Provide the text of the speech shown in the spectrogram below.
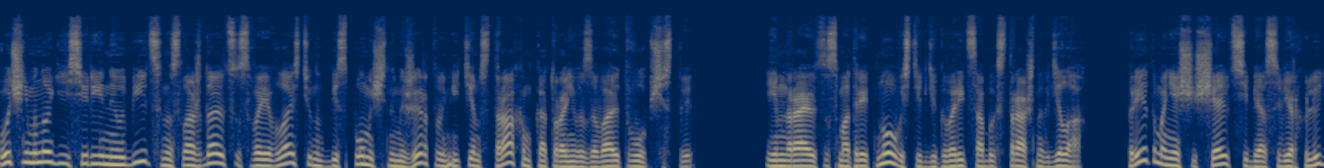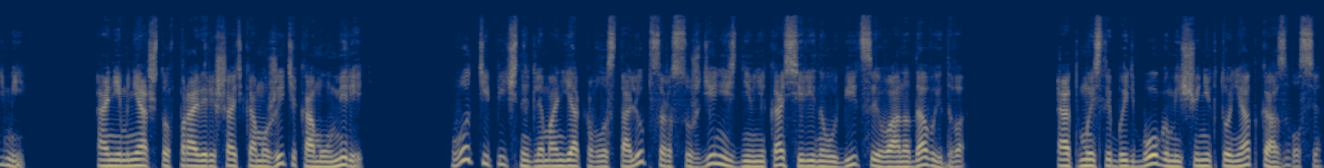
Очень многие серийные убийцы наслаждаются своей властью над беспомощными жертвами и тем страхом, который они вызывают в обществе. Им нравится смотреть новости, где говорится об их страшных делах. При этом они ощущают себя сверхлюдьми. Они мнят, что вправе решать, кому жить и кому умереть. Вот типичный для маньяка-властолюбца рассуждение из дневника серийного убийцы Ивана Давыдова. От мысли быть богом еще никто не отказывался.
